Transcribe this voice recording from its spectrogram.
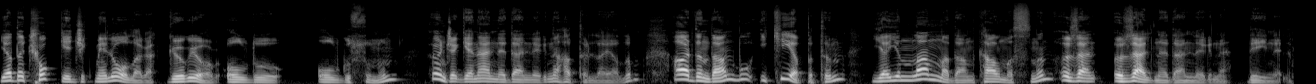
ya da çok gecikmeli olarak görüyor olduğu olgusunun önce genel nedenlerini hatırlayalım. Ardından bu iki yapıtın yayınlanmadan kalmasının özel, özel nedenlerine değinelim.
